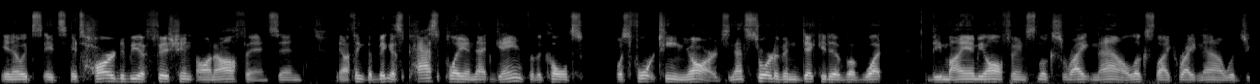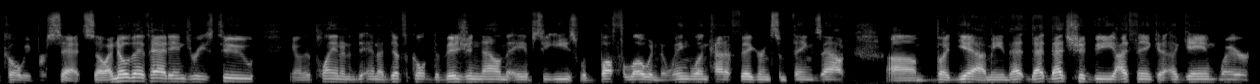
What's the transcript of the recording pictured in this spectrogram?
you know, it's it's it's hard to be efficient on offense. And you know, I think the biggest pass play in that game for the Colts was 14 yards, and that's sort of indicative of what the Miami offense looks right now, looks like right now with Jacoby Brissett. So I know they've had injuries too. You know, they're playing in a, in a, difficult division now in the AFC East with Buffalo and New England kind of figuring some things out. Um, but yeah, I mean, that, that, that should be, I think, a, a game where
